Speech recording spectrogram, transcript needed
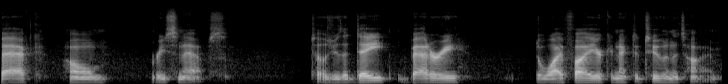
Back, home, recent apps. Tells you the date, battery, the Wi-Fi you're connected to, and the time.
